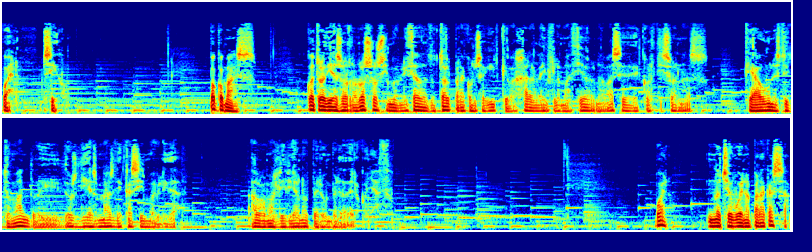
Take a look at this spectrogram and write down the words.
Bueno, sigo. Poco más. Cuatro días horrorosos y movilizado total para conseguir que bajara la inflamación a base de cortisonas, que aún estoy tomando, y dos días más de casi inmovilidad. Algo más liviano, pero un verdadero coñazo. Bueno, Nochebuena para casa.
